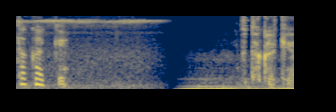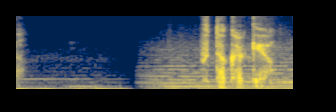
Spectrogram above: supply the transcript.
부탁할게. 부탁할게요. 부탁할게요.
